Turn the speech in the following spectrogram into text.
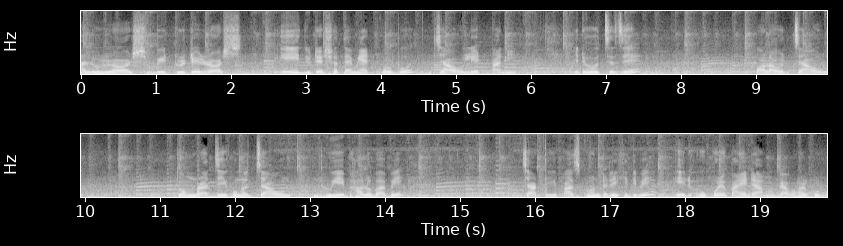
আলুর রস, বিটরুটের রস, এই দুটার সাথে আমি অ্যাড করব চাউলের পানি। এটা হচ্ছে যে পোলাওয়ের চাউল। তোমরা যে কোনো চাউল ধুয়ে ভালোভাবে চার থেকে পাঁচ ঘণ্টা রেখে দিবে। এর উপরে পানিটা আমি ব্যবহার করব।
